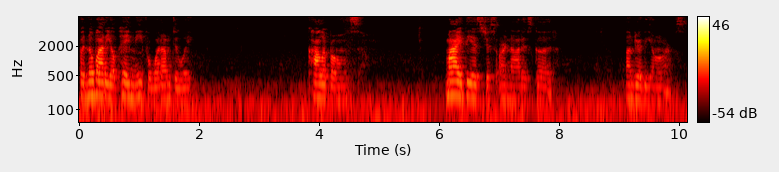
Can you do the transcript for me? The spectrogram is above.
But nobody will pay me for what I'm doing collarbones. My ideas just are not as good under the arms.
